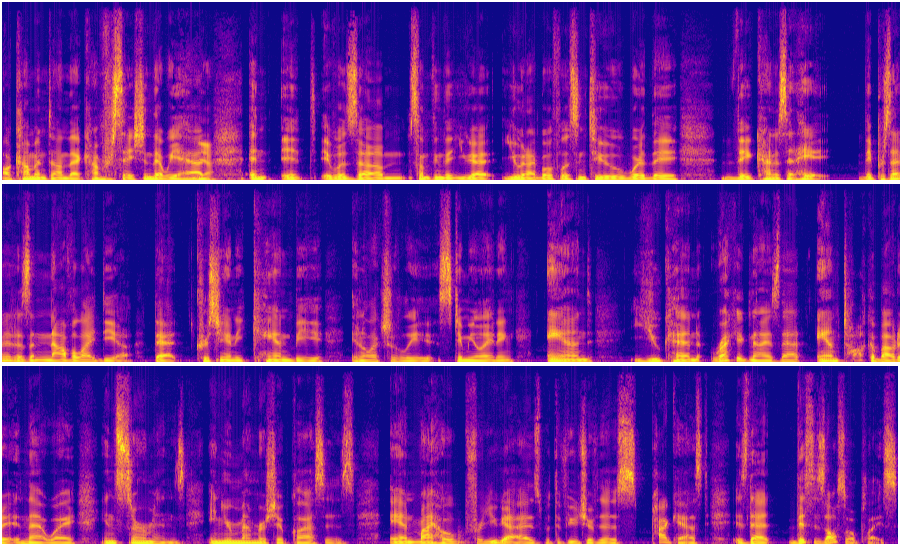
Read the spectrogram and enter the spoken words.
I'll comment on that conversation that we had, yeah. and it it was um, something that you got you and I both listened to where they they kind of said, hey. They presented it as a novel idea that Christianity can be intellectually stimulating and you can recognize that and talk about it in that way in sermons, in your membership classes. And my hope for you guys with the future of this podcast is that this is also a place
